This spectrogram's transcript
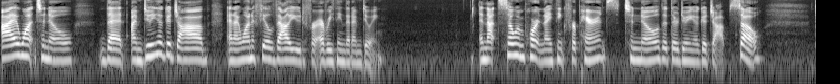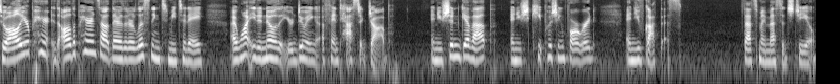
I want to know that I'm doing a good job and I want to feel valued for everything that I'm doing. And that's so important, I think, for parents to know that they're doing a good job. So, to all your parents, all the parents out there that are listening to me today, I want you to know that you're doing a fantastic job. And you shouldn't give up and you should keep pushing forward and you've got this. That's my message to you.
